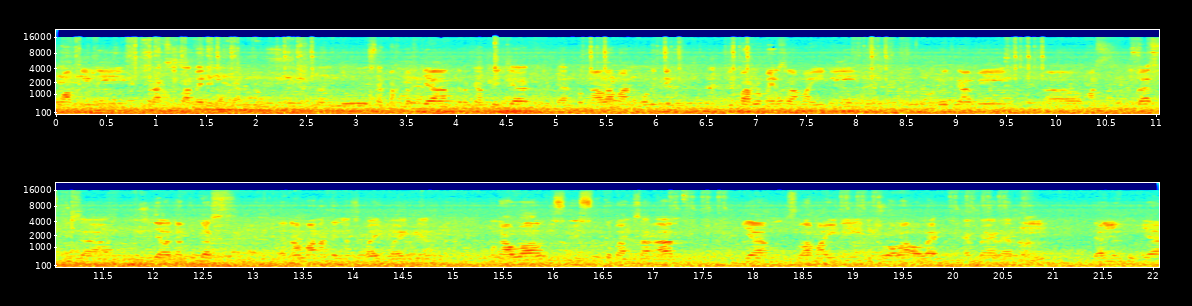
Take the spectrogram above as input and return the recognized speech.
mewakili fraksi Partai Demokrat. Tentu sepak terjang, rekam jejak, dan pengalaman politik di parlemen selama ini menurut kami uh, Mas Ibas bisa menjalankan tugas dan amanah dengan sebaik-baiknya mengawal isu-isu kebangsaan yang selama ini dikelola oleh MPR RI dan tentunya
